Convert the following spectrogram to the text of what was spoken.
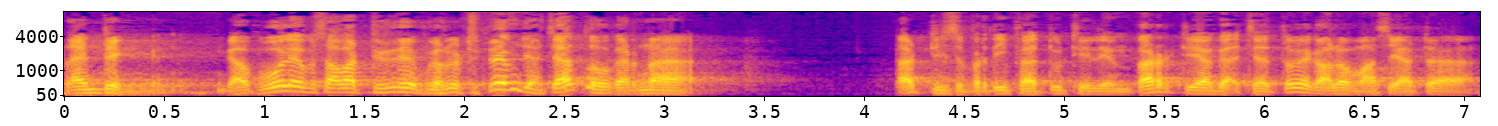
landing. Nggak boleh pesawat direm. Kalau direm ya jatuh karena tadi seperti batu dilempar dia nggak jatuh ya kalau masih ada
